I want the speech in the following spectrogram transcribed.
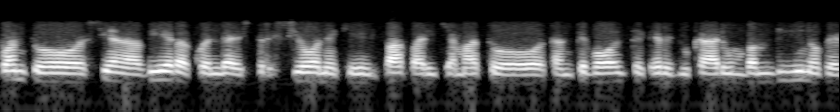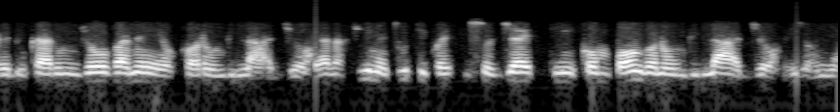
quanto sia vera quella espressione che il Papa ha richiamato tante volte per educare un bambino, per educare un giovane occorre un villaggio e alla fine tutti questi soggetti compongono un villaggio, bisogna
